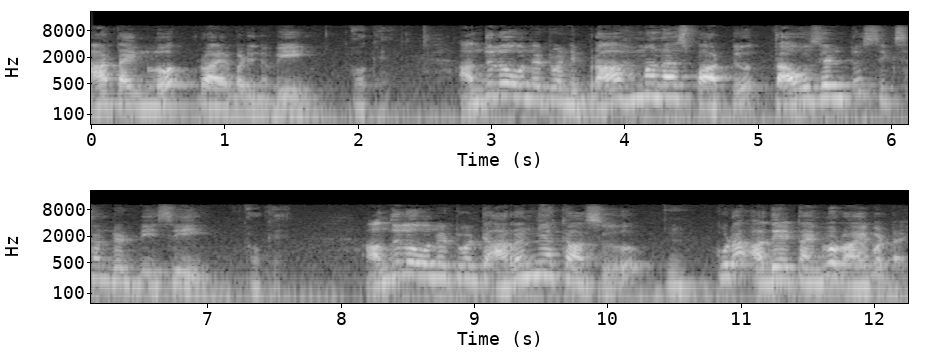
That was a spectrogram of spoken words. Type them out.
ఆ టైంలో రాయబడినవి. ఓకే. అందులో ఉన్నటువంటి Brahmanas part thousand to six hundred BC okay. అందులో ఉన్నటువంటి అరణ్యకాసు కూడా అదే టైంలో రాయబడ్డాయి.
